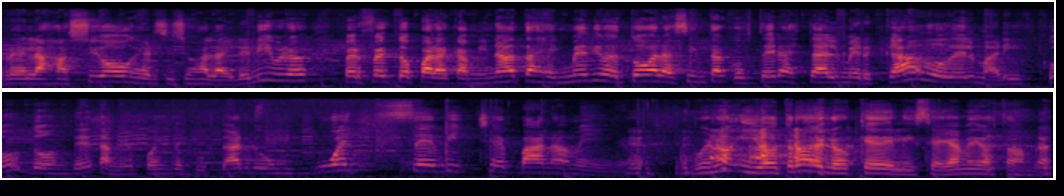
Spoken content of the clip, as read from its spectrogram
relajación, ejercicios al aire libre, perfecto para caminatas. En medio de toda la cinta costera está el mercado del marisco, donde también puedes disfrutar de un buen ceviche panameño. Bueno, y otro de los, qué delicia, ya me dio hasta hambre.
